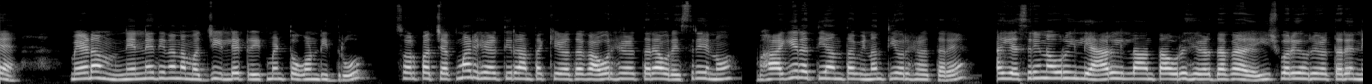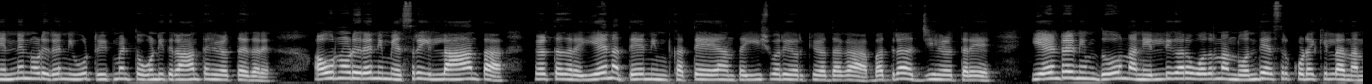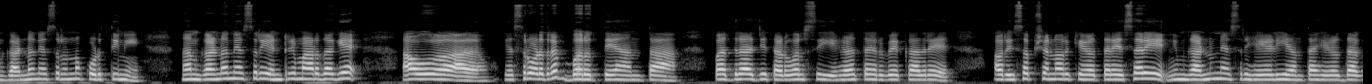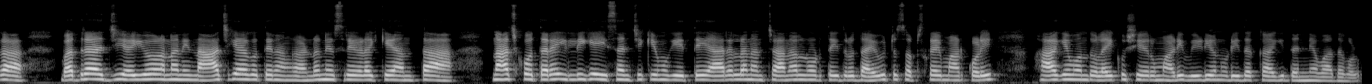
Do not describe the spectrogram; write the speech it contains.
ಮೇಡಮ್, ನಿನ್ನೆ ದಿನ ನಮ್ಮ ಅಜ್ಜಿ ಇಲ್ಲೇ ಟ್ರೀಟ್ಮೆಂಟ್ ತೊಗೊಂಡಿದ್ರು. ಸ್ವಲ್ಪ ಚೆಕ್ ಮಾಡಿ ಹೇಳ್ತೀರಾ ಅಂತ ಕೇಳಿದಾಗ ಅವ್ರು ಹೇಳ್ತಾರೆ, ಅವ್ರ ಹೆಸರೇನು? ಭಾಗೀರಥಿ ಅಂತ ವಿನಂತಿ ಅವ್ರು ಹೇಳ್ತಾರೆ. ಆ ಹೆಸರಿನವರು ಇಲ್ಲಿ ಯಾರು ಇಲ್ಲ ಅಂತ ಅವರು ಹೇಳಿದಾಗ, ಈಶ್ವರಿ ಅವ್ರು ಹೇಳ್ತಾರೆ, ನಿನ್ನೆ ನೋಡಿದರೆ ನೀವು ಟ್ರೀಟ್ಮೆಂಟ್ ತೊಗೊಂಡಿದ್ದೀರಾ ಅಂತ ಹೇಳ್ತಾ ಇದ್ದಾರೆ. ಅವ್ರು ನೋಡಿದರೆ ನಿಮ್ಮ ಹೆಸರು ಇಲ್ಲ ಅಂತ ಹೇಳ್ತಾ ಇದ್ದಾರೆ. ಏನತ್ತೆ ನಿಮ್ಮ ಕತೆ? ಅಂತ ಈಶ್ವರಿ ಅವ್ರು ಕೇಳಿದಾಗ, ಭದ್ರ ಅಜ್ಜಿ ಹೇಳ್ತಾರೆ, ಏನ್ರೆ ನಿಮ್ಮದು ನಾನು ಎಲ್ಲಿಗಾರ ಹೋದ್ರೆ ನಂದು ಒಂದೇ ಹೆಸರು ಕೊಡೋಕ್ಕಿಲ್ಲ. ನನ್ನ ಗಂಡನ ಹೆಸ್ರನ್ನು ಕೊಡ್ತೀನಿ. ನನ್ನ ಗಂಡನ ಹೆಸ್ರು ಎಂಟ್ರಿ ಮಾಡಿದಾಗೆ ಅವು ಹೆಸ್ರು ಹೊಡೆದ್ರೆ ಬರುತ್ತೆ ಅಂತ ಭದ್ರಾಜಿ ತಡವರ್ಸಿ ಹೇಳ್ತಾ ಇರಬೇಕಾದ್ರೆ ಅವ್ರು ರಿಸೆಪ್ಷನ್ ಅವ್ರು ಕೇಳ್ತಾರೆ, ಸರಿ ನಿಮ್ಮ ಗಂಡನ ಹೆಸ್ರು ಹೇಳಿ ಅಂತ ಹೇಳಿದಾಗ ಭದ್ರಾ ಅಜ್ಜಿ ಅಯ್ಯೋ ನನಗೆ ನಾಚಿಕೆ ಆಗುತ್ತೆ ನನ್ನ ಗಂಡನ ಹೆಸ್ರು ಹೇಳೋಕ್ಕೆ ಅಂತ ನಾಚ್ಕೋತಾರೆ. ಇಲ್ಲಿಗೆ ಈ ಸಂಚಿಕೆ ಮುಗಿಯುತ್ತೆ. ಯಾರೆಲ್ಲ ನನ್ನ ಚಾನಲ್ ನೋಡ್ತಾ ಇದ್ರು, ದಯವಿಟ್ಟು ಸಬ್ಸ್ಕ್ರೈಬ್ ಮಾಡ್ಕೊಳ್ಳಿ. ಹಾಗೆ ಒಂದು ಲೈಕು ಶೇರು ಮಾಡಿ. ವಿಡಿಯೋ ನೋಡಿದ್ದಕ್ಕಾಗಿ ಧನ್ಯವಾದಗಳು.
